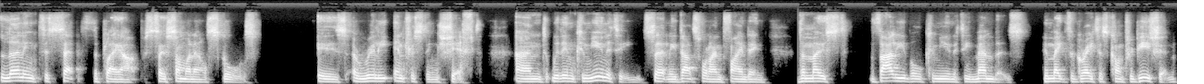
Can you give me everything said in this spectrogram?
learning to set the play up so someone else scores is a really interesting shift. And within community, certainly that's what I'm finding the most valuable community members who make the greatest contribution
